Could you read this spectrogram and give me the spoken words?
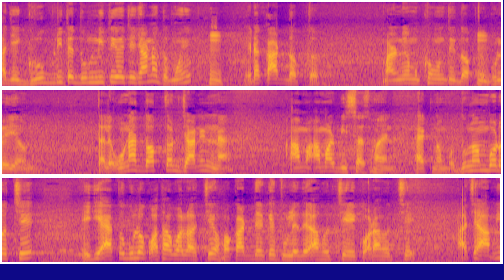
আজ এই গ্রুপ ডিতে দুর্নীতি হয়েছে জানো তো ময়ূর? এটা কার দপ্তর? মাননীয় মুখ্যমন্ত্রী দপ্তর ভুলে যাও না তাহলে ওনার দপ্তর জানেন না আমার বিশ্বাস হয় না এক নম্বর। দু নম্বর হচ্ছে এই যে এতগুলো কথা বলা হচ্ছে হকারদেরকে তুলে দেওয়া হচ্ছে এ করা হচ্ছে। আচ্ছা আমি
